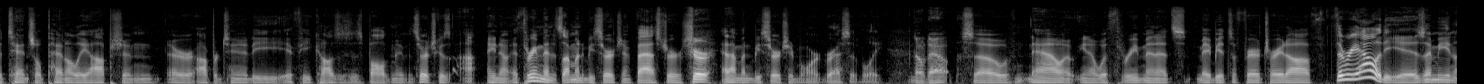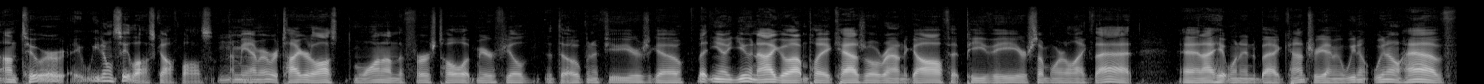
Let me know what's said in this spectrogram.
potential penalty option or opportunity if he causes his ball to move and search. Because you know, in three minutes, I'm going to be searching faster, sure, and I'm going to be searching more aggressively. No doubt. So now, you know, with three minutes, maybe it's a fair trade-off. The reality is, I mean, on tour, we don't see lost golf balls. Mm-hmm. I mean, I remember Tiger lost one on the first hole at Muirfield at the Open a few years ago. But you know, you and I go out and play a casual round of golf at PV or somewhere like that, and I hit one into bad country. I mean, we don't we don't have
